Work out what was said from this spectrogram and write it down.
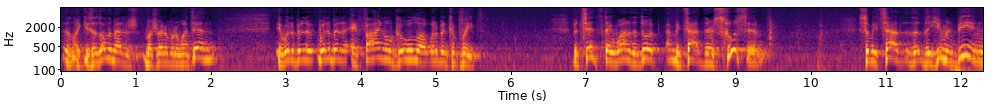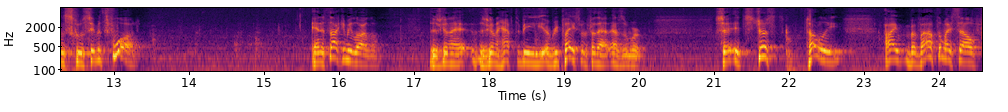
And like he says, other matters, Moshe Rabbeinu would have went in. It would have been would have been a final geula, would have been complete. But since they wanted to do it mitzad their schusim, so mitzad the, the human beings schusim, it's flawed, and it's not going to be loyal. There's gonna there's gonna have to be a replacement for that, as it were. So it's just totally. I to myself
